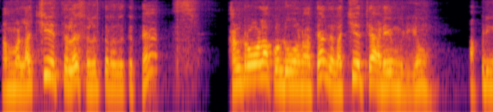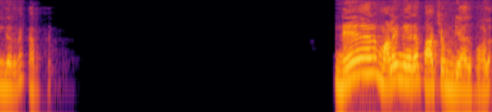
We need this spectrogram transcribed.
நம்ம லட்சியத்தில் செலுத்துறதுக்குத்தான் கண்ட்ரோலாக கொண்டு போனாத்தான் அந்த லட்சியத்தை அடைய முடியும். அப்படிங்கிறத கருத்து. நேர மழை நீரை பாய்ச்ச முடியாது போல்.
